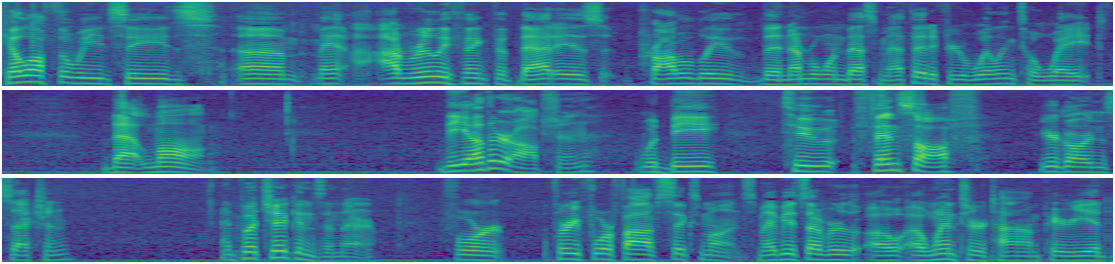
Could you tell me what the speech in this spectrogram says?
kill off the weed seeds. Um, man, I really think that that is probably the number one best method if you're willing to wait that long. The other option would be to fence off your garden section and put chickens in there for three, four, five, six months. Maybe it's over a, a, winter time period,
